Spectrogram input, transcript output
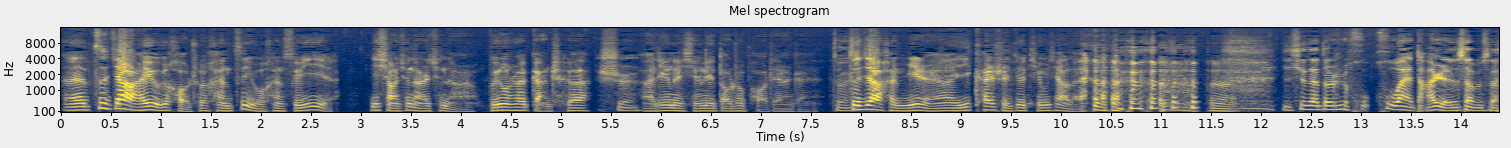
呃，自驾还有个好处，很自由，很随意。你想去哪儿去哪儿，不用说赶车是啊，拎着行李到处跑，这样感觉。对，自驾很迷人啊，一开始就停不下来。嗯，你现在都是户户外达人，算不算？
